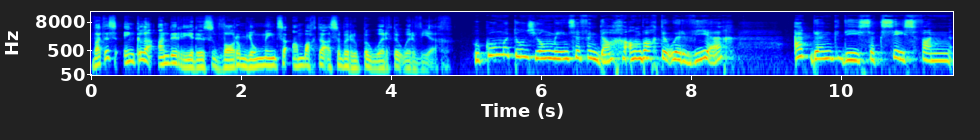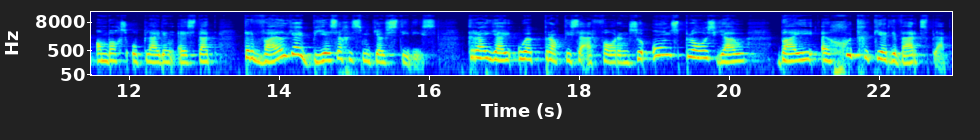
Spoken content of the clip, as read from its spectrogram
Wat is enkele ander redes waarom jong mense ambagte as 'n beroep behoort te oorweeg? Hoekom moet ons jong mense vandag ambagte oorweeg? Ek dink die sukses van ambagsopleiding is dat terwyl jy besig is met jou studies, kry jy ook praktiese ervaring. So ons plaas jou by 'n goedgekeurde werksplek.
